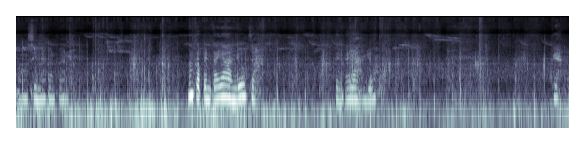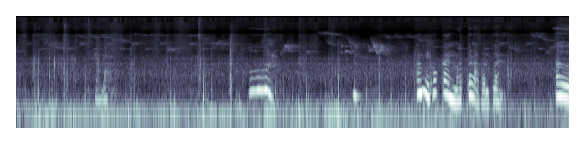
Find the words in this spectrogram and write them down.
อ๋อสิแม่เพื่อนๆมันก็เป็นตาย่านอยู่จ้ะ เป็นตาย่านอยู่เพียเห็นบ่พูนทั้งนี้เขากันหมดตลาดเพื่อนๆ เออ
